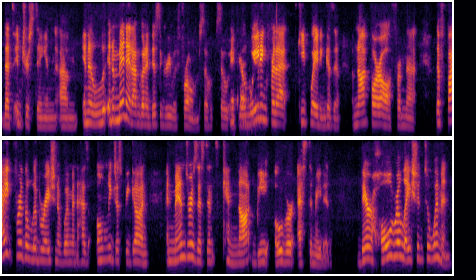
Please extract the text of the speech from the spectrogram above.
that's interesting, and um, in a in a minute, I'm going to disagree with Fromm. So, so if you're waiting for that, keep waiting because I'm not far off from that. The fight for the liberation of women has only just begun and men's resistance cannot be overestimated. Their whole relation to women,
